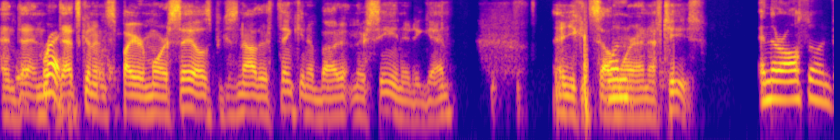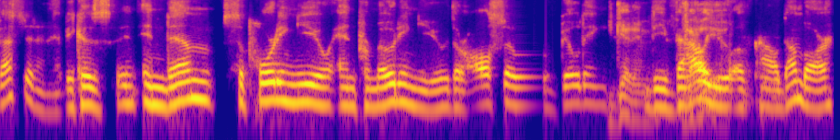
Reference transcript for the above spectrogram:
And then right. that's going to inspire more sales because now they're thinking about it and they're seeing it again. And you can sell more NFTs and they're also invested in it because in, in, them supporting you and promoting you they're also building Getting the value, value, of kyle dunbar.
